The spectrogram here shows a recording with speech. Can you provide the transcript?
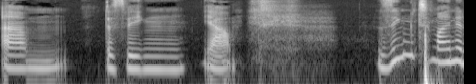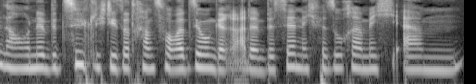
Ähm, deswegen, ja, sinkt meine Laune bezüglich dieser Transformation gerade ein bisschen. Ich versuche mich ähm,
